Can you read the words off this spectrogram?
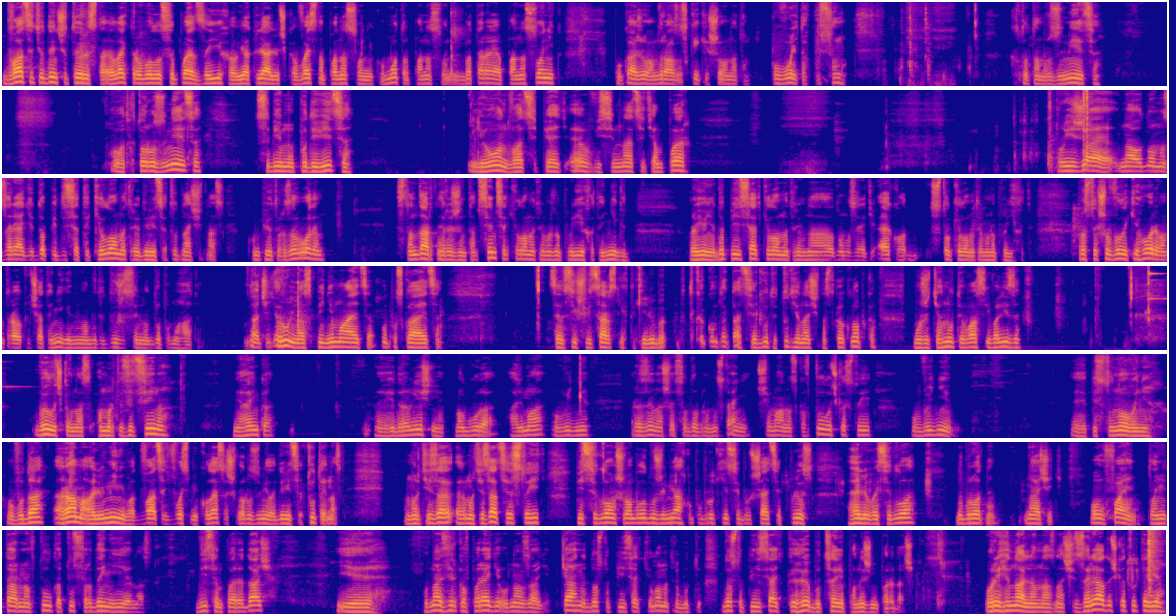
21 400 електровелосипед заїхав як лялючка, весь на Panasonic, мотор Panasonic, батарея Panasonic. Покажу вам зразу, скільки що вона там по вольтах, по всьому. Хто там розуміється. От, хто розуміється, собі йому подивіться. Ліон 25F, 18 ампер. Проїжджає на одному заряді до 50 км. Дивіться, тут значить, у нас комп'ютер заводимо. Стандартний режим там 70 км можна проїхати. Ніген в районі до 50 км на одному заряді. Еко 100 км можна проїхати. Просто якщо великі гори, вам треба включати Ніген, він вам буде дуже сильно допомагати. Значить, руль у нас піднімається, опускається. Це всіх швейцарських такі любить така комплектація бути. Тут є значить, у нас така кнопка, може тягнути вас і валізи. Вилучка у нас амортизаційна, м'ягенька, е, гідравлічні, магура, гальма у видні, резина ще все в доброму стані, шимановська втулочка стоїть, у видні. Е, підстановлені вода, рама алюмінієва, 28 колеса, щоб ви розуміли. Дивіться, тут у нас амортиза... амортизація стоїть під сідлом, щоб вам було дуже м'яко по бруківці, брусчатці, плюс гелеве сідло добротне. Значить, All Fine, планетарна втулка, тут всередині є у нас 8 передач. І одна зірка впереді, одна взаді. Тягне до 150 км, до 150 кг, бо це є понижені передачі. Оригінальна в нас, значить, зарядочка тут є.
